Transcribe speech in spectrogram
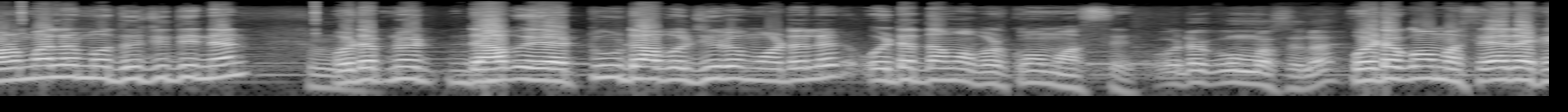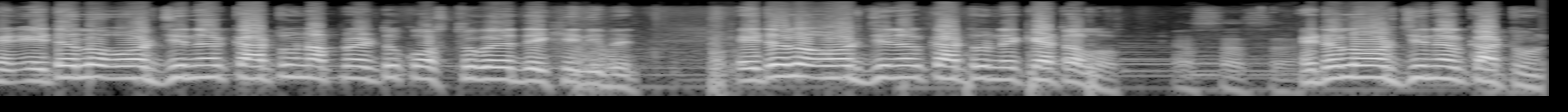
নর্মালের মধ্যে যদি নেন ওটা আপনার টু ডাবল জিরো মডেলের ওইটার দাম আবার কম আছে। ওটা কম আছে না? ওইটা কম আছে। এই দেখেন এটা হলো অরিজিনাল কার্টুন আপনার একটু কষ্ট করে দেখে নেবেন। এটা হলো অরিজিনাল কার্টুনের ক্যাটালগ আচ্ছা আচ্ছা। এটা হলো অরিজিনাল কার্টুন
